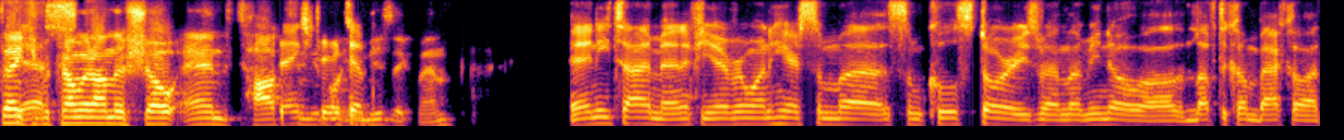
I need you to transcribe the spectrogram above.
thank you for coming on the show and talking Thanks, to me about your music, man. anytime man if you ever want to hear some uh, some cool stories man let me know i'd love to come back on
